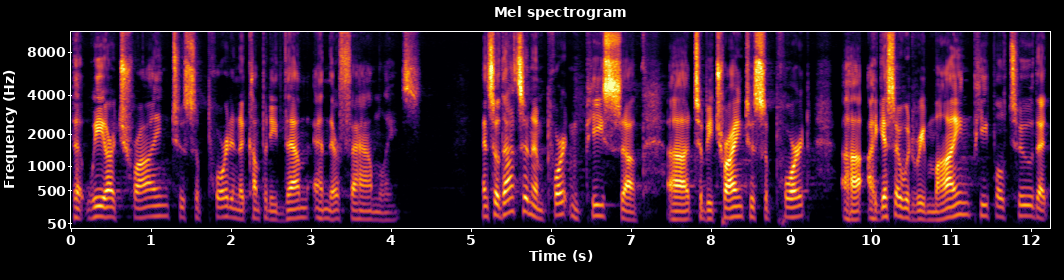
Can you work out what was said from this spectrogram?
that we are trying to support and accompany them and their families. And so that's an important piece uh, uh, to be trying to support uh, I guess I would remind people too that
